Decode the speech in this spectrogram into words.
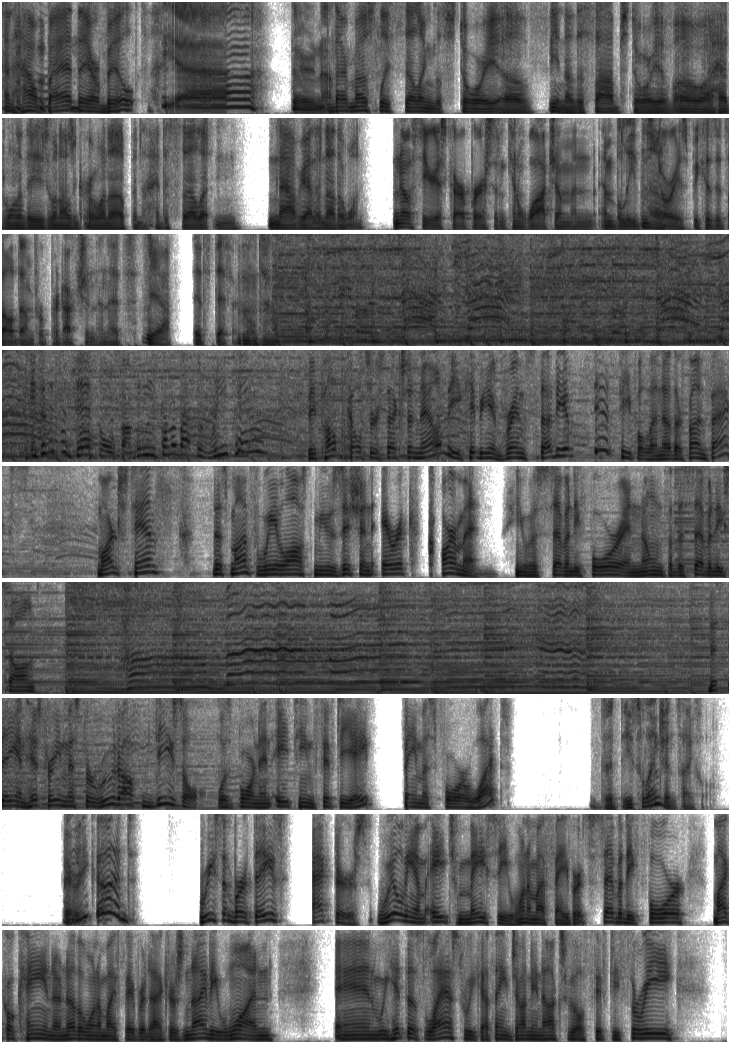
and how bad they are built. Yeah, they're not. They're mostly selling the story of, you know, the sob story of, oh, I had one of these when I was growing up and I had to sell it. And now I've got another one. No serious car person can watch them and, and believe the No. stories because it's all done for production and it's Yeah. it's difficult. Isn't this a death or something? He's come about the reaping? The pop culture section now, the Kibbe and Friends study of dead people and other fun facts. March 10th, this month, we lost musician Eric Carmen. He was 74 and known for the 70s song This day in history, Mr. Rudolph Diesel was born in 1858, famous for what? The diesel engine cycle. Very good. Recent birthdays, actors. William H. Macy, one of my favorites, 74. Michael Caine, another one of my favorite actors, 91. And we hit this last week, I think, Johnny Knoxville, 53.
